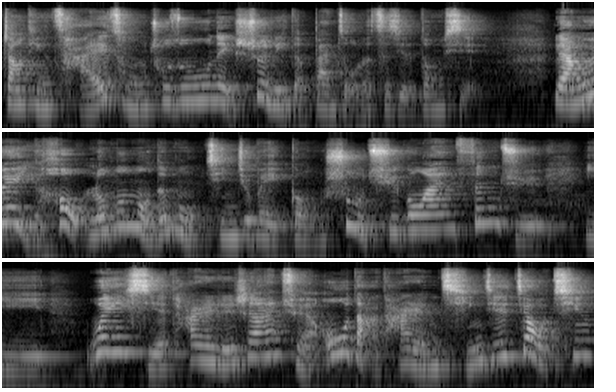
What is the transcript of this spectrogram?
张婷才从出租屋内顺利的搬走了自己的东西。两个月以后，龙某某的母亲就被拱墅区公安分局以威胁他人人身安全、殴打他人情节较轻，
